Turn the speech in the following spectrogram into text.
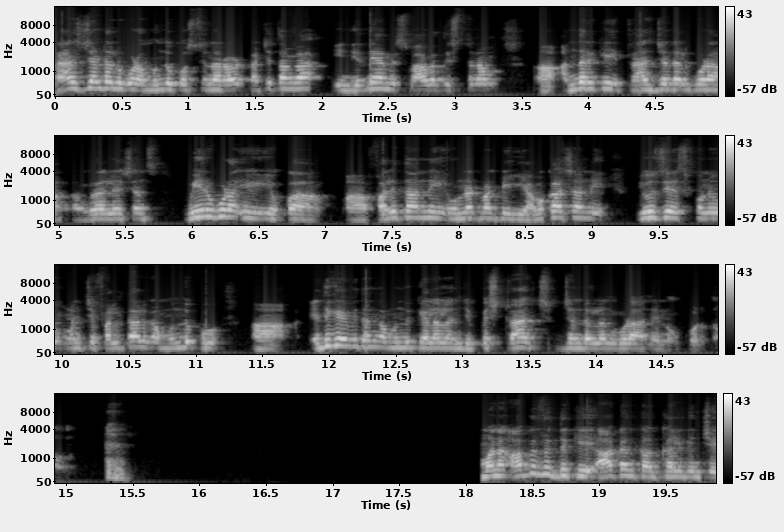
ట్రాన్స్జెండర్లు కూడా ముందుకు వస్తున్నారు ఖచ్చితంగా ఈ నిర్ణయాన్ని స్వాగతిస్తున్నాం. అందరికీ ట్రాన్స్జెండర్లు కూడా కంగ్రాచులేషన్స్. మీరు కూడా ఈ యొక్క ఫలితాన్ని ఉన్నటువంటి ఈ అవకాశాన్ని యూజ్ చేసుకుని మంచి ఫలితాలుగా ముందుకు ఎదిగే విధంగా ముందుకు వెళ్ళాలని చెప్పేసి ట్రాన్స్జెండర్లను కూడా నేను కోరుతాను మన అభివృద్ధికి ఆటంకం కలిగించే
